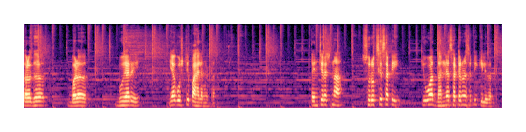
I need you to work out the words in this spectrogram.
तळघर बळद भुयारे या गोष्टी पाहायला मिळतात. त्यांची रचना सुरक्षेसाठी किंवा धान्य साठवण्यासाठी केली जाते.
